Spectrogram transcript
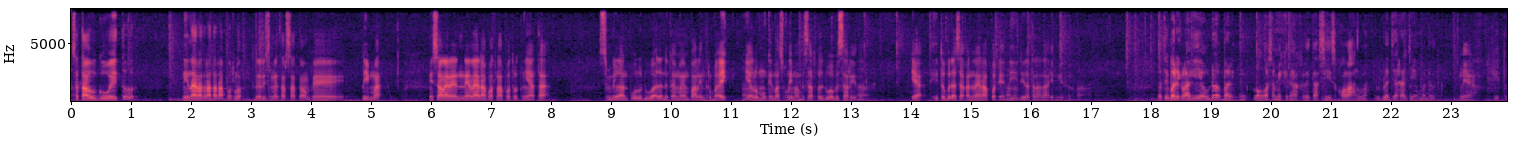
Setahu gue itu nilai rata-rata rapot loh dari semester 1 sampai 5 misalnya nilai rapot-rapot lu ternyata 92 dan itu yang paling terbaik ya lu mungkin masuk lima besar atau dua besar gitu. Ya itu berdasarkan nilai rapot ya di, di rata-ratain gitu. Berarti balik lagi ya udah balik lo nggak usah mikirin akreditasi sekolah lu lah, lu belajar aja yang bener. Iya. Gitu.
